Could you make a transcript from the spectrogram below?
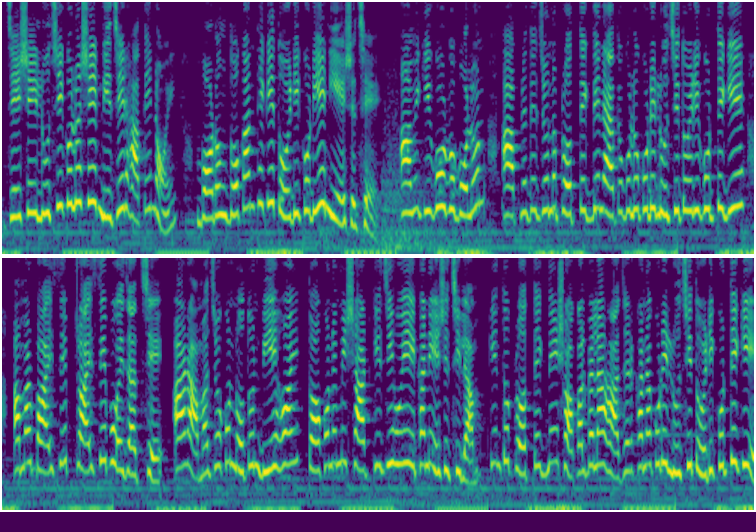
যে সেই লুচিগুলো সে নিজের হাতে নয়, বরং দোকান থেকে তৈরি করিয়ে নিয়ে এসেছে। আমি কি করব বলুন? আপনাদের জন্য প্রত্যেক দিন এতগুলো করে লুচি তৈরি করতে গিয়ে আমার বাইসেপ, ট্রাইসেপ হয়ে যাচ্ছে। আর আমার যখন নতুন বিয়ে হয়, তখন আমি ষাট কেজি হয়ে এখানে এসেছিলাম। কিন্তু প্রত্যেক দিন সকালবেলা হাজারখানা করে লুচি তৈরি করতে গিয়ে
